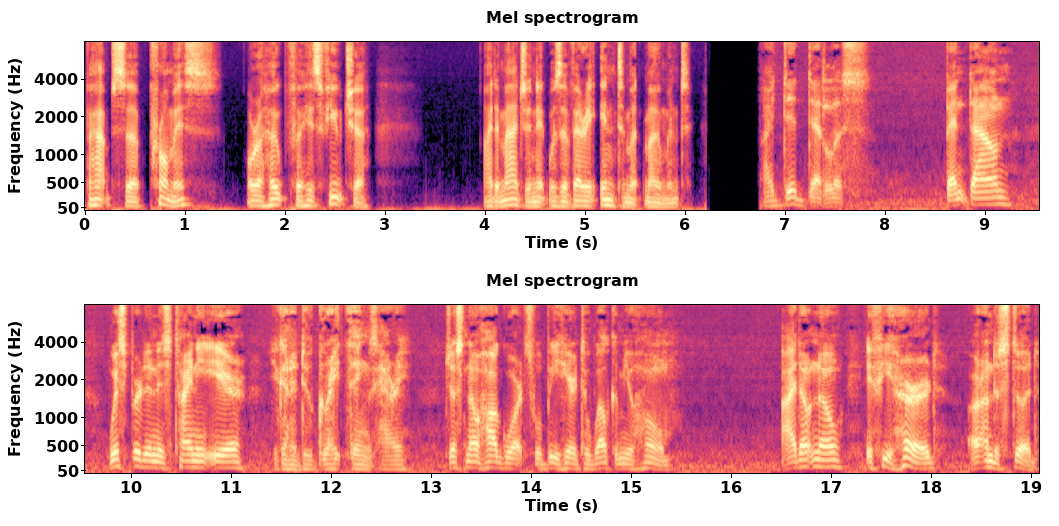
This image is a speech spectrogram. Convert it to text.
Perhaps a promise or a hope for his future? I'd imagine it was a very intimate moment. I did, Daedalus. Bent down, whispered in his tiny ear, You're going to do great things, Harry. Just know Hogwarts will be here to welcome you home. I don't know if he heard or understood,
